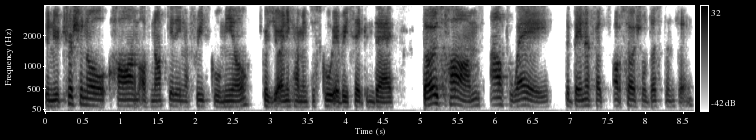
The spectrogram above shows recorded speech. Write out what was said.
the nutritional harm of not getting a free school meal because you're only coming to school every second day, those harms outweigh the benefits of social distancing.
